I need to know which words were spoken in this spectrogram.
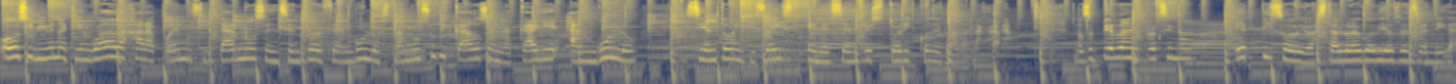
O si viven aquí en Guadalajara pueden visitarnos en Centro de Fe Angulo. Estamos ubicados en la calle Angulo 126 en el Centro Histórico de Guadalajara. No se pierdan el próximo episodio. Hasta luego, Dios les bendiga.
